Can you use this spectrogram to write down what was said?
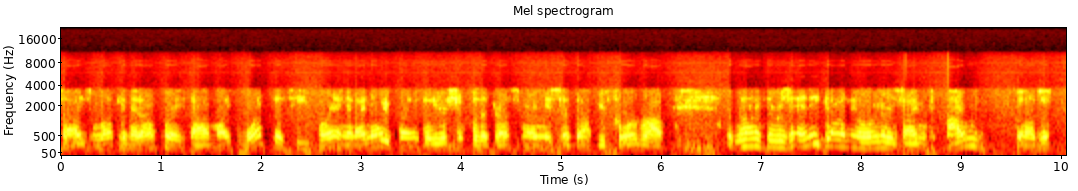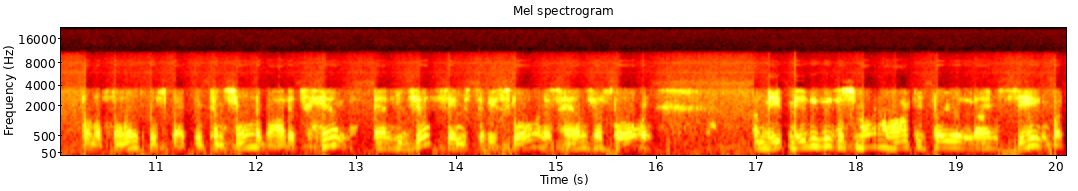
size mucking it up right now. I'm like, what does he bring? And I know he brings leadership to the dressing room. You said that before, Rob. But man, if there was any guy in the Oilers, I'm, I would, you know, just from a fan's perspective, concerned about it's him. And he just seems to be slow, and his hands are slow. And Maybe he's a smarter hockey player than I'm seeing, but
